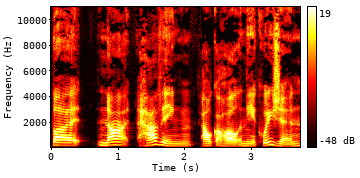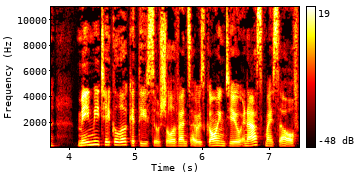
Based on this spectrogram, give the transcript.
But not having alcohol in the equation made me take a look at these social events I was going to and ask myself,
